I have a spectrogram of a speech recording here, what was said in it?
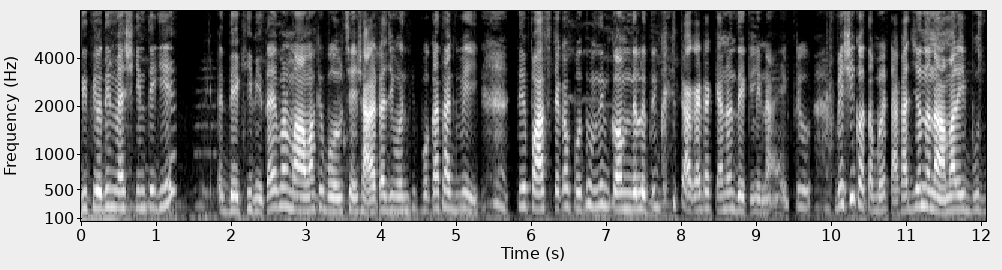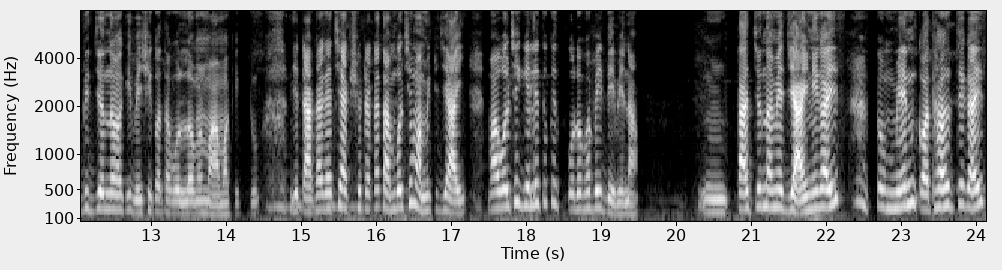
দ্বিতীয় দিন ম্যাশ কিনতে গিয়ে দেখিনি। তাই আমার মা আমাকে বলছে, সারাটা জীবন কি বোকা থাকবি? তুই পাঁচ টাকা প্রথম দিন কম দিল, তুই টাকাটা কেন দেখলি না? একটু বেশি কথা বলে, টাকার জন্য না, আমার এই বুদ্ধির জন্য আমাকে বেশি কথা বলল আমার মা আমাকে একটু। যে টাকা গেছে একশো টাকা, তা আমি বলছি আমি একটু যাই। মা বলছে, গেলে তোকে কোনোভাবেই দেবে না। তার জন্য আমি যাইনি গাইস তো মেন কথা হচ্ছে গাইস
